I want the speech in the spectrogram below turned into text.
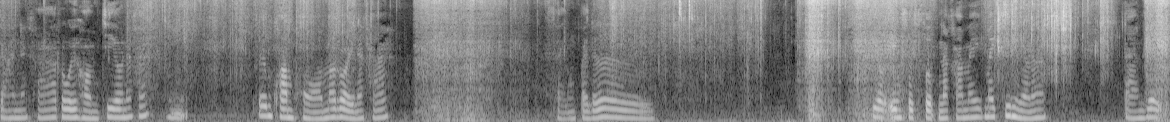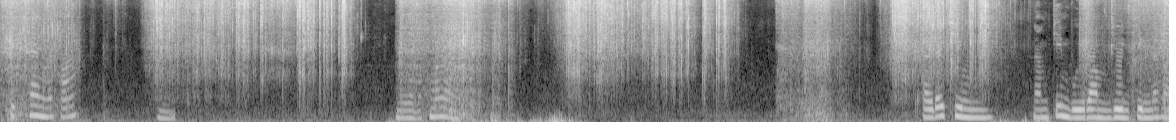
การนะคะ โรยหอมเจียวนะคะนี่เพิ่มความหอมอร่อยนะคะ ใส่ลงไปเลย เจียวเองสดๆนะคะ ไม่ไม่ขี้เหนียวนะ ตามด้วยพริกแห้งนะคะเนื้อมากๆใครได้ชิม น้ำจิ้มบุรีรัมยืนกินนะคะ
